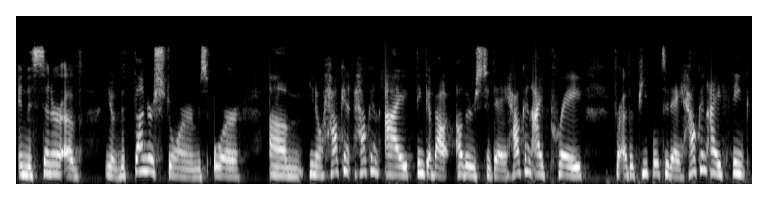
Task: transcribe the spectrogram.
in the center of you know the thunderstorms or um, you know how can how can i think about others today? How can i pray for other people today? How can i think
